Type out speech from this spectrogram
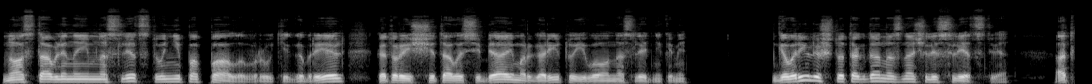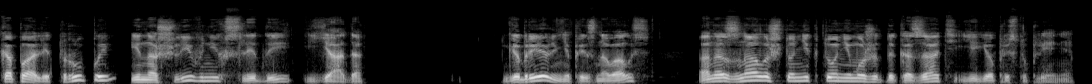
но оставленное им наследство не попало в руки Габриэль, которая считала себя и Маргариту его наследниками. Говорили, что тогда назначили следствие, откопали трупы и нашли в них следы яда. Габриэль не признавалась, она знала, что никто не может доказать ее преступление.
